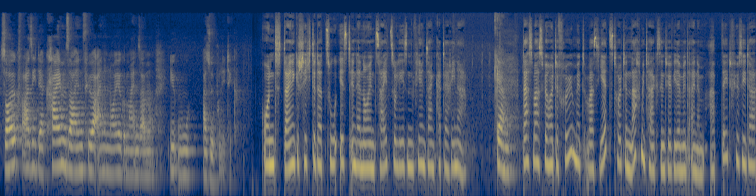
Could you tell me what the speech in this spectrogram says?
soll quasi der Keim sein für eine neue gemeinsame EU-Asylpolitik. Und deine Geschichte dazu ist in der neuen Zeit zu lesen. Vielen Dank, Katharina. Gern. Das war's für heute früh mit Was jetzt? Heute Nachmittag sind wir wieder mit einem Update für Sie da.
